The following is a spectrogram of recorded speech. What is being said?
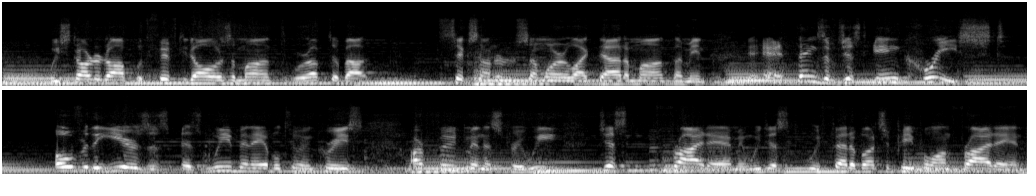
We started off with $50 a month. We're up to about 600 or somewhere like that a month. I mean, things have just increased over the years as, as we've been able to increase our food ministry. We just Friday, I mean, we just we fed a bunch of people on Friday, and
